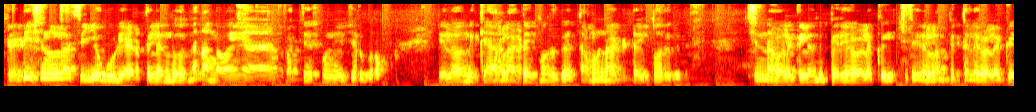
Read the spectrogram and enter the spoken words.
ட்ரெடிஷ்னலாக செய்யக்கூடிய இடத்துலேருந்து வந்து நாங்கள் பர்ச்சேஸ் பண்ணி வச்சுருக்குறோம். இதில் வந்து கேரளா டைப்பும் இருக்குது தமிழ்நாட்டு டைப்பும் இருக்குது. சின்ன விளக்குலேருந்து பெரிய விளக்கு இதெல்லாம் பித்தளை விளக்கு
